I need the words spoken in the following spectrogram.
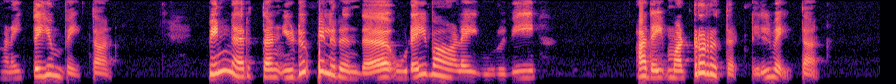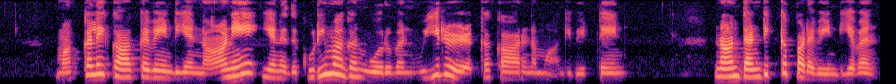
அனைத்தையும் வைத்தான். பின்னர் தன் இடுப்பிலிருந்த உடைவாளை உருவி அதை மற்றொரு தட்டில் வைத்தான். மக்களை காக்க வேண்டிய நானே எனது குடிமகன் ஒருவன் உயிரிழக்க காரணமாகிவிட்டேன். நான் தண்டிக்கப்பட வேண்டியவன்.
